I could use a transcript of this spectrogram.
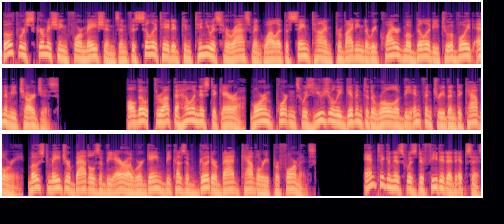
Both were skirmishing formations and facilitated continuous harassment while at the same time providing the required mobility to avoid enemy charges. Although, throughout the Hellenistic era, more importance was usually given to the role of the infantry than to cavalry, most major battles of the era were gained because of good or bad cavalry performance. Antigonus was defeated at Ipsus,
